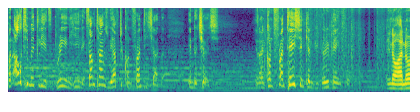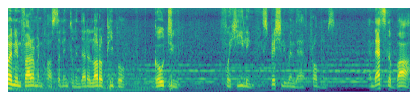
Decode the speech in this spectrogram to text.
But ultimately, it's bringing healing. Sometimes we have to confront each other in the church. You know, and confrontation can be very painful. You know, I know an environment, Pastor Lincoln, that a lot of people go to for healing, especially when they have problems. And that's the bar.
